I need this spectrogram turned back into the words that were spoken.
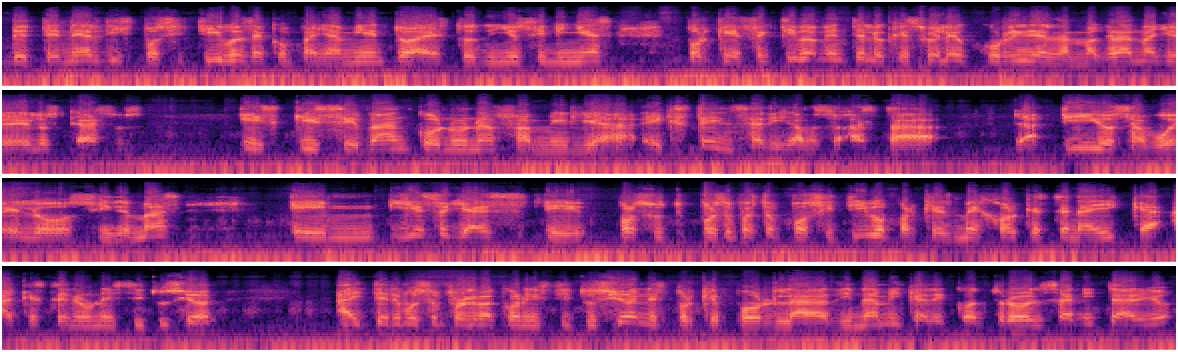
de tener dispositivos de acompañamiento a estos niños y niñas, porque efectivamente lo que suele ocurrir en la gran mayoría de los casos es que se van con una familia extensa, digamos, hasta tíos, abuelos y demás, Em, y eso ya es, eh, por, por supuesto, positivo porque es mejor que estén ahí que a que estén en una institución. Ahí tenemos un problema con instituciones porque por la dinámica de control sanitario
